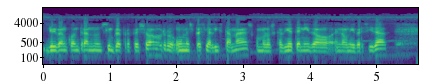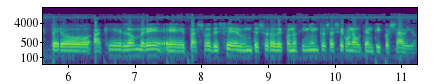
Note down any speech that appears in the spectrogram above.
yo iba encontrando un simple profesor, un especialista más, como los que había tenido en la universidad, pero aquel hombre eh, pasó de ser un tesoro de conocimientos a ser un auténtico sabio.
